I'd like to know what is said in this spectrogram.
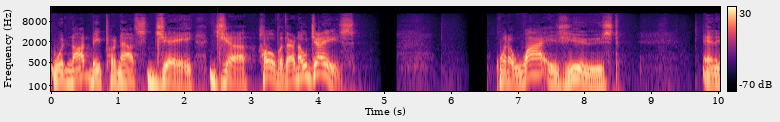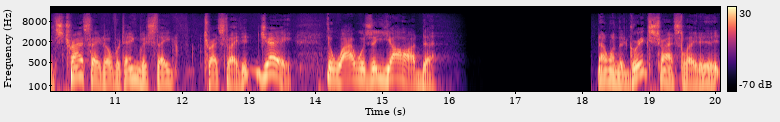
would not be pronounced J, Jehovah. There are no J's. when a Y is used and it's translated over to English, they translate it J. The Y was a yod. Now, when the Greeks translated it,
